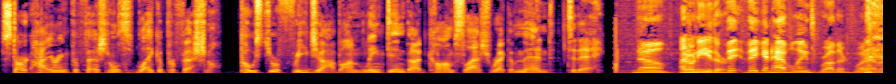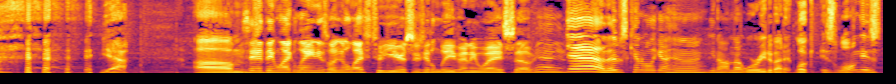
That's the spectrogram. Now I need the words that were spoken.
Start hiring professionals like a professional. Post your free job on linkedin.com slash recommend today. No, I don't either. they, they can have Lane's brother, whatever. yeah. Um, Is anything like Lane? He's only going to last two years, so he's going to leave anyway. So yeah, yeah. Yeah, that was kind of like, a, you know, I'm not worried about it. Look, as long as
